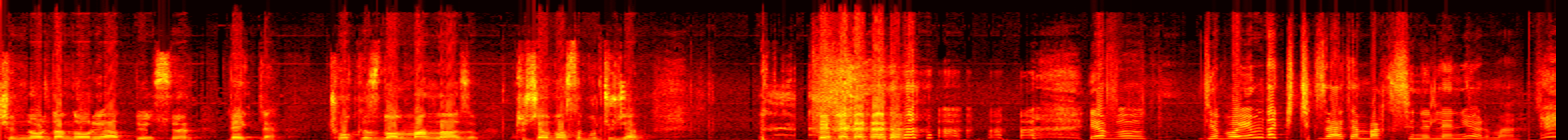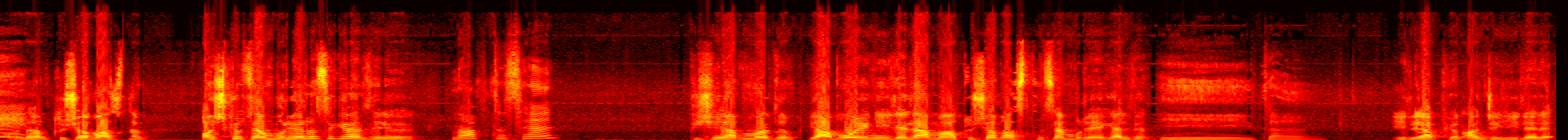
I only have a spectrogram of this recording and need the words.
Şimdi oradan da oraya atlıyorsun. Bekle. Çok hızlı olman lazım. Tuşa basıp uçacaksın. Ya bu ya boyum da küçük zaten bak sinirleniyorum ha. Anam tuşa bastım. Aşkım sen buraya nasıl geldin? Ne yaptın sen? Bir şey yapmadım. Ya bu oyun hileli ama ha, tuşa bastın sen buraya geldin. Hiza. Hile yapıyorsun anca hileyle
